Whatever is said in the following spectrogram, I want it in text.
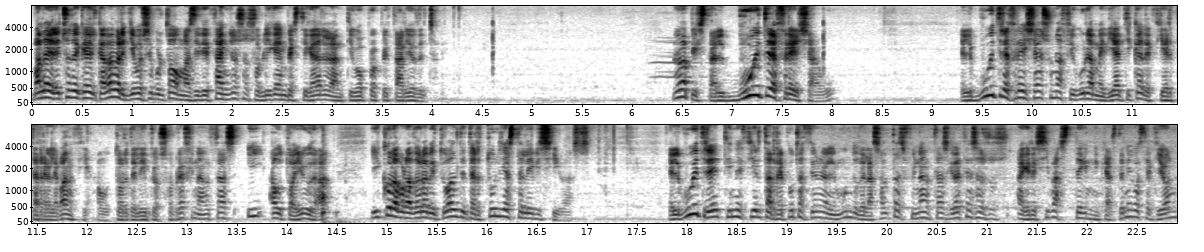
Vale, el hecho de que el cadáver lleve sepultado más de 10 años nos obliga a investigar el antiguo propietario del chalet. Nueva pista, el buitre Freixa. Uh. El buitre Freixa es una figura mediática de cierta relevancia, autor de libros sobre finanzas y autoayuda, y colaborador habitual de tertulias televisivas. El buitre tiene cierta reputación en el mundo de las altas finanzas gracias a sus agresivas técnicas de negociación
